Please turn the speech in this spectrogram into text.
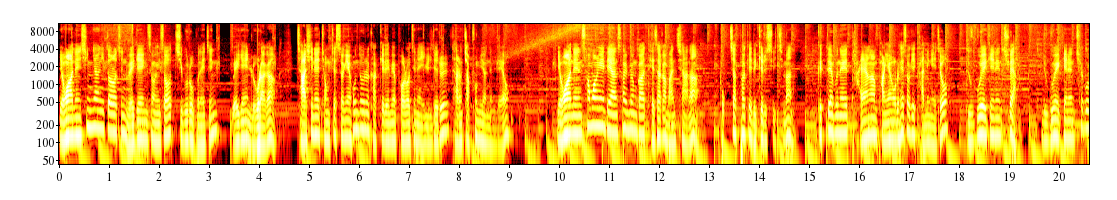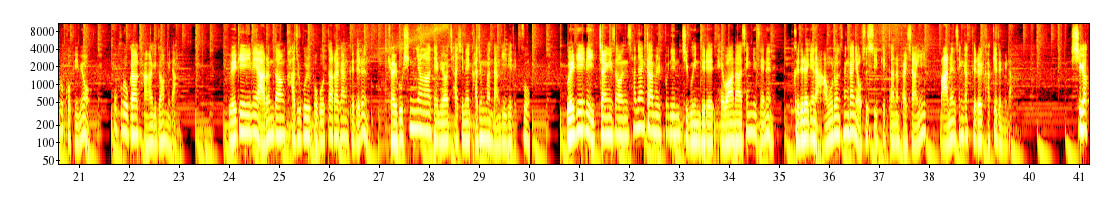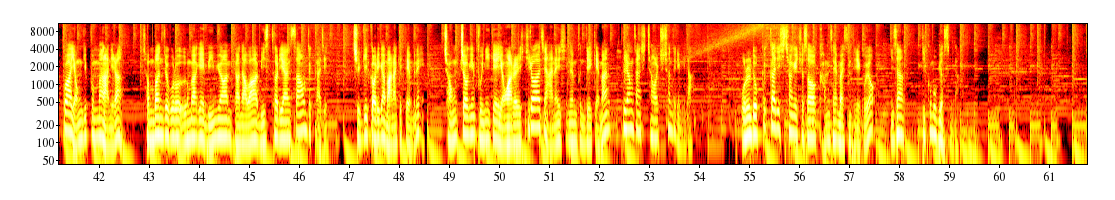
영화는 식량이 떨어진 외계 행성에서 지구로 보내진 외계인 로라가 자신의 정체성에 혼돈을 갖게 되며 벌어지는 일들을 다룬 작품이었는데요. 영화는 상황에 대한 설명과 대사가 많지 않아 복잡하게 느껴질 수 있지만 그 때문에 다양한 방향으로 해석이 가능해져 누구에게는 최악, 누구에게는 최고로 꼽히며 호불호가 강하기도 합니다. 외계인의 아름다운 가죽을 보고 따라간 그들은 결국 식량화되며 자신의 가죽만 남기게 됐고 외계인의 입장에선 사냥감일 뿐인 지구인들의 대화나 생리새는 그들에게는 아무런 상관이 없을 수 있겠다는 발상이 많은 생각들을 갖게 됩니다. 시각과 연기뿐만 아니라 전반적으로 음악의 미묘한 변화와 미스터리한 사운드까지 즐길 거리가 많았기 때문에 정적인 분위기의 영화를 싫어하지 않으시는 분들께만 풀영상 시청을 추천드립니다. 오늘도 끝까지 시청해주셔서 감사의 말씀 드리고요. 이상 디코모비였습니다.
